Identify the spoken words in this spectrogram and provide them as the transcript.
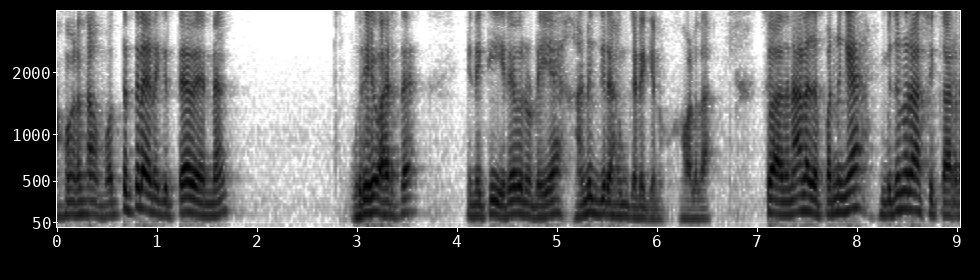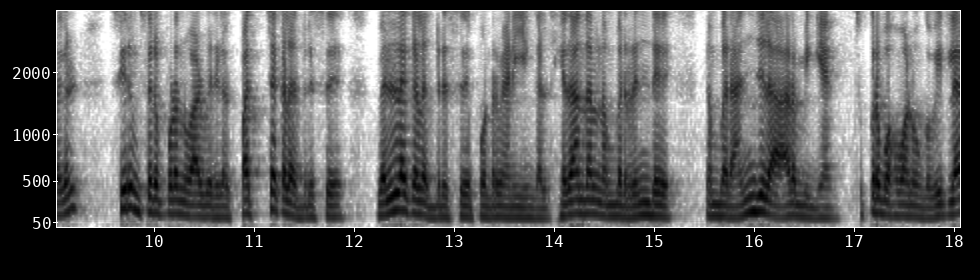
அவ்வளோதான் மொத்தத்தில் எனக்கு தேவை என்ன? ஒரே வார்த்தை எனக்கு இறைவனுடைய அனுக்கிரகம் கிடைக்கணும். அவ்வளோதான் ஸோ அதனால் அதை பண்ணுங்கள் மிதுனராசிக்காரர்கள் சிறும் சிறப்புடன் வாழ்வீர்கள். பச்சை கலர் ட்ரெஸ்ஸு வெள்ளை கலர் ட்ரெஸ்ஸு போன்றவை அணியுங்கள். எதா இருந்தாலும் நம்பர் ரெண்டு நம்பர் அஞ்சில் ஆரம்பிங்க. சுக்கர பகவான் உங்கள் வீட்டில்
